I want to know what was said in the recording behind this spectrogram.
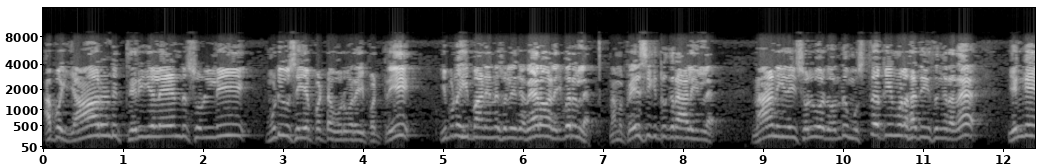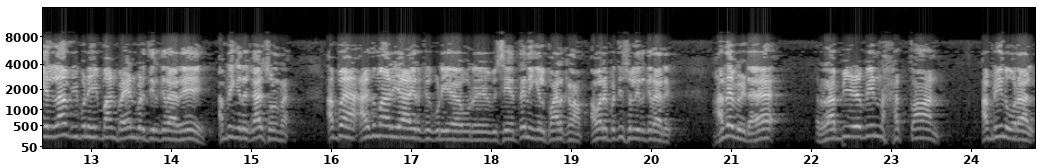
அப்ப யாருன்னு தெரியலேன்னு சொல்லி முடிவு செய்யப்பட்ட ஒருவரை பற்றி இப்னு ஹிப்பான் என்ன சொல்லியிருக்க வேற ஆள் இவர் இல்ல. நம்ம பேசிக்கிட்டு இருக்கிற ஆள் இல்ல. நான் இதை சொல்வது வந்து முஸ்தகிமுல் ஹதீஸ்ங்கிறத எங்கெல்லாம் இப்னு ஹிப்பான் பயன்படுத்தி இருக்கிறாரு அப்படிங்கறதுக்காக சொல்றேன். அப்ப அது மாதிரியா இருக்கக்கூடிய ஒரு விஷயத்தை நீங்கள் பார்க்கலாம். அவரை பத்தி சொல்லியிருக்கிறாரு. அதை விட ரபியபின் ஹத்தான் அப்படின்னு ஒரு ஆள்.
